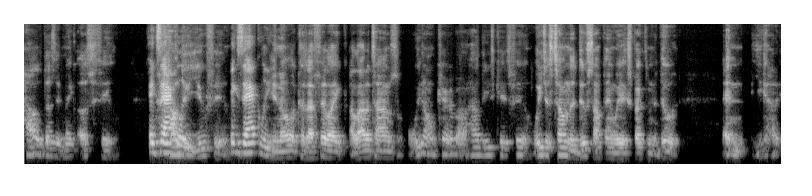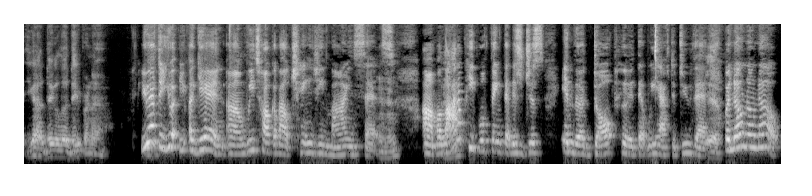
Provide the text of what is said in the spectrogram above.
how does it make us feel? Exactly. How do you feel? Exactly. You know, because I feel like a lot of times we don't care about how these kids feel. We just tell them to do something. We expect them to do it, and you got you got to dig a little deeper now. You have to. You, you again. Um, we talk about changing mindsets. Mm-hmm. Um, a mm-hmm. lot of people think that it's just in the adulthood that we have to do that, yeah. but no, no, no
